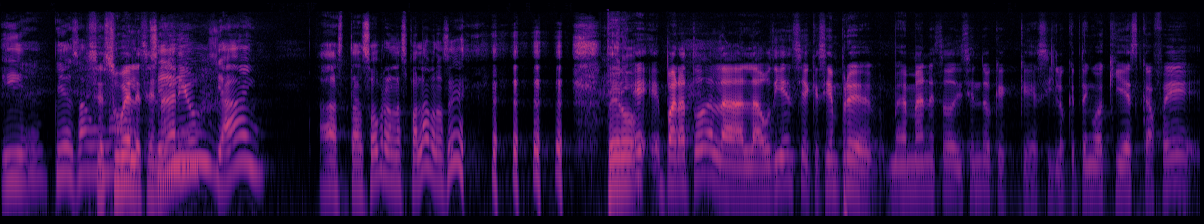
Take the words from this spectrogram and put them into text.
y empieza ¿Se uno- sube al escenario? Sí, ya. Hasta sobran las palabras, ¿eh? Pero Eh, eh, para toda la, la audiencia que siempre me, me han estado diciendo que, que si lo que tengo aquí es café,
